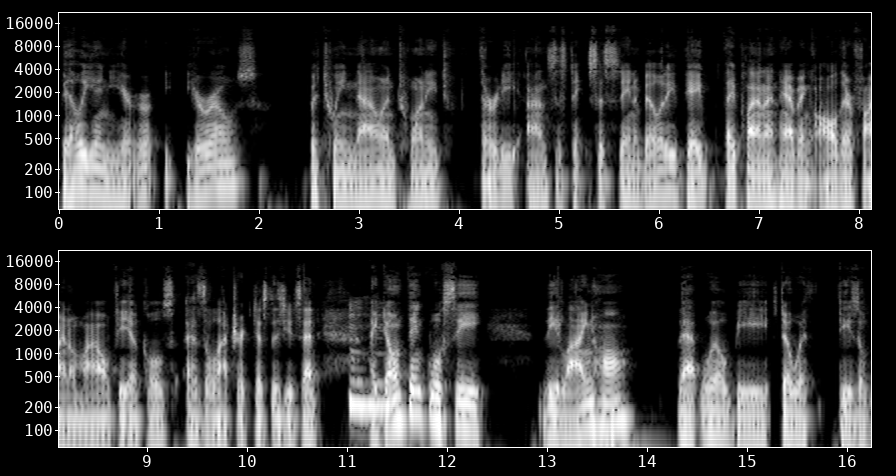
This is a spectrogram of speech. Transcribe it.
billion euro, euros between now and 2030 on sustain, sustainability. They they plan on having all their final mile vehicles as electric, just as you said. Mm-hmm. I don't think we'll see the line haul that will be still with diesel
